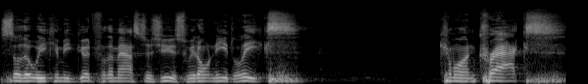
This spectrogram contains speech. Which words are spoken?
so that we can be good for the master's use? We don't need leaks come on cracks.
